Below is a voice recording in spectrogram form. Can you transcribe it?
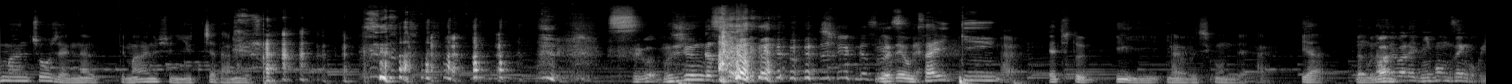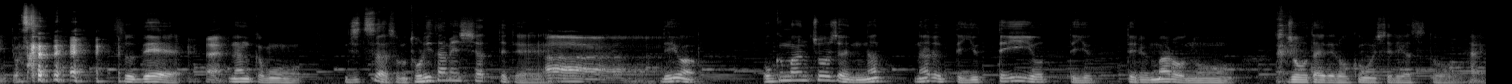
万長者になるって周りの人に言っちゃダメです すごい矛盾がすごい。矛盾がすいごいやでも最近、はい。いやちょっといい？今はいぶち込んで、はい。い、やだって我々日本全国に行ってますからね。それではい。なんかもう実はその取りだめしちゃっててで今億万長者にななるって言っていいよって言ってるマロの状態で録音してるやつとはいはい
